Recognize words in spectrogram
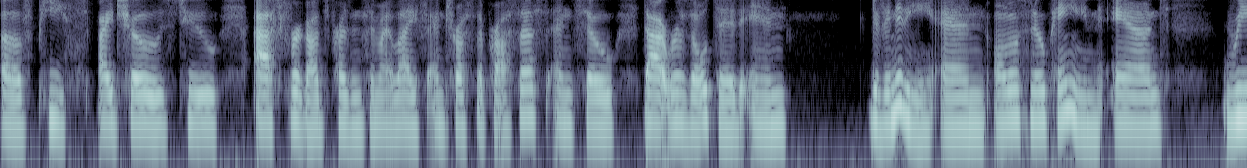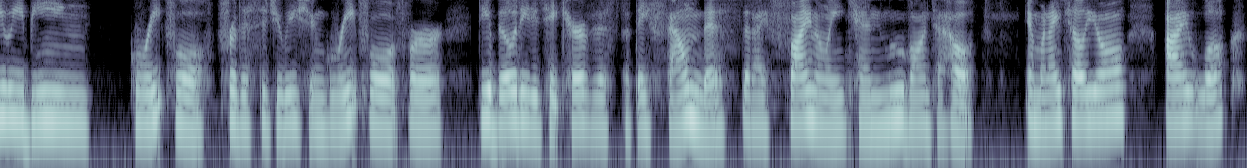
of peace. I chose to ask for God's presence in my life and trust the process. And so that resulted in divinity and almost no pain and really being grateful for this situation, grateful for the ability to take care of this, that they found this, that I finally can move on to health. And when I tell y'all, I look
